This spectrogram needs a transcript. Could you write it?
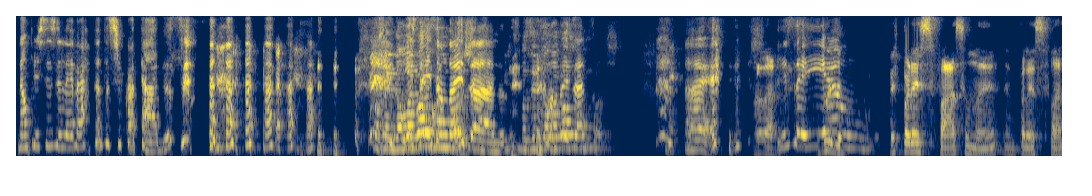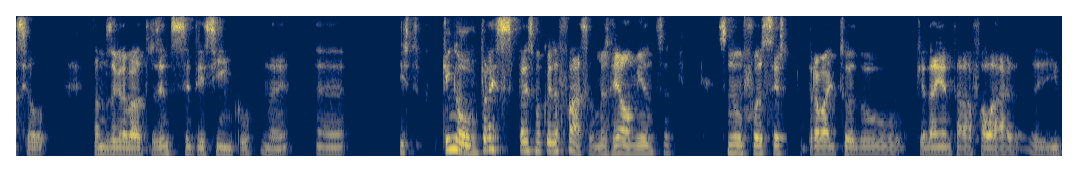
não precise levar tantas chicotadas. Mas ainda leva são dois anos. Mas ainda leva dois anos. É. Isso aí é um. Mas parece fácil, não é? Parece fácil. Estamos a gravar o 365, não é? Uh, isto, quem ouve, parece, parece uma coisa fácil, mas realmente, se não fosse este trabalho todo que a Diane estava a falar e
